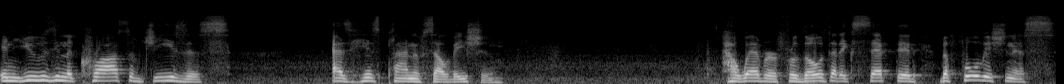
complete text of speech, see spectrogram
in using the cross of Jesus as his plan of salvation. However, for those that accepted the foolishness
